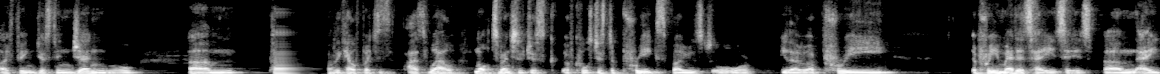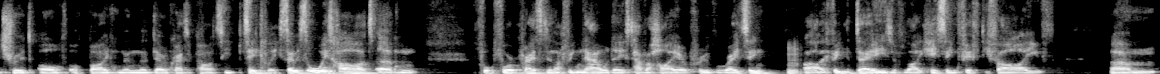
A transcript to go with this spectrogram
I, think just in general, um, public health measures as well. Not to mention just, of course, just a pre-exposed or, or you know a pre a premeditated um, hatred of of Biden and the Democratic Party particularly. So it's always hard um, for for a president, I think nowadays to have a higher approval rating. Mm. Uh, I think the days of like hitting fifty five. Um,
